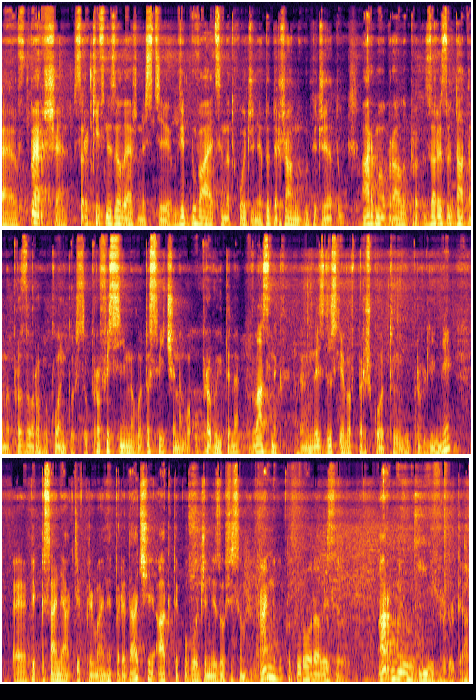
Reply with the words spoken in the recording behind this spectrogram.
Е, Вперше з років незалежності відбувається надходження до державного бюджету. АРМА обрали про- за результатами прозорого конкурсу професійного досвідченого управителя. Власник е, не здійснював перешкод в управлінні. Е, Підписання актів приймання передачі, акти погоджені з офісом генерального прокурора, з армою і управителем.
